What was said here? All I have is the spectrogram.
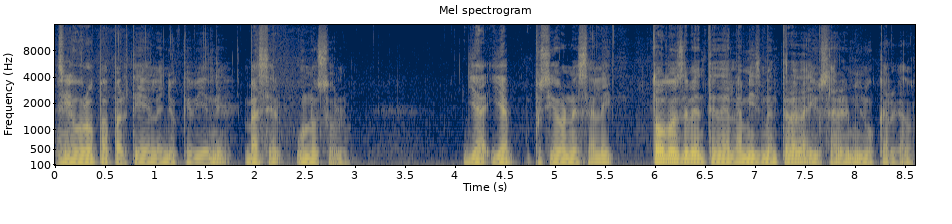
En. Europa, a partir del año que viene, va a ser uno solo. Ya, ya pusieron esa ley. Todos deben tener la misma entrada y usar el mismo cargador.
